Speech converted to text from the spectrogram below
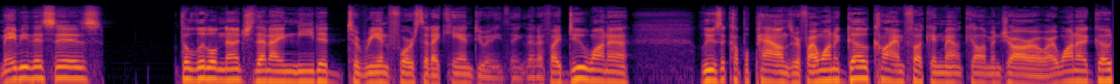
Maybe this is the little nudge that I needed to reinforce that I can do anything. That if I do want to lose a couple pounds, or if I want to go climb fucking Mount Kilimanjaro, I want to go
